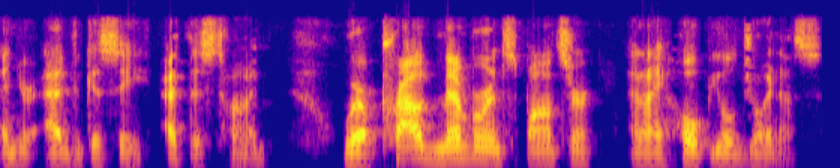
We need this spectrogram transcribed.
and your advocacy at this time. We're a proud member and sponsor, and I hope you'll join us.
